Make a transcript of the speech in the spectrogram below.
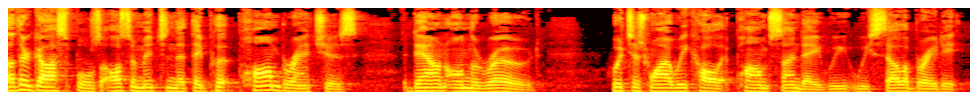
Other gospels also mention that they put palm branches down on the road, which is why we call it Palm Sunday. We, we celebrate it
